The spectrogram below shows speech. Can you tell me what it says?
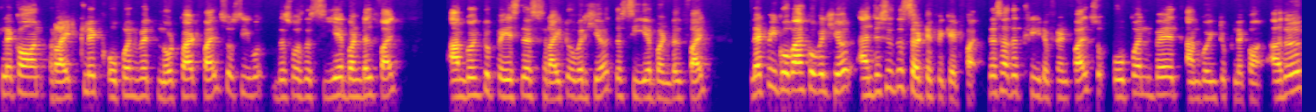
click on right click open with notepad file. So see this was the CA bundle file. I'm going to paste this right over here, the CA bundle file. Let me go back over here and this is the certificate file. These are the three different files. So open with, I'm going to click on other.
